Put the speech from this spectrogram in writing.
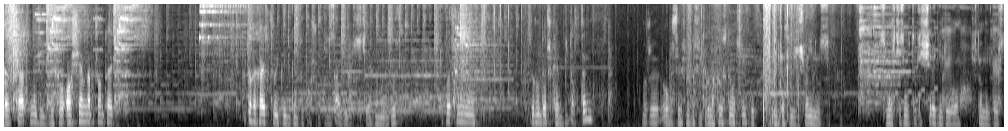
Ostatnio wyszło 8 na początek. I trochę hajsu i 5 gamesów poszło. Zajebiście jak na mój gust. Zacznijmy rundeczkę bitowcem. Może obyśmy wyszli tego na prostym odcinku. Bitowcem niż minus. Smarci są to takie średnie duo, jak na mój gust.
